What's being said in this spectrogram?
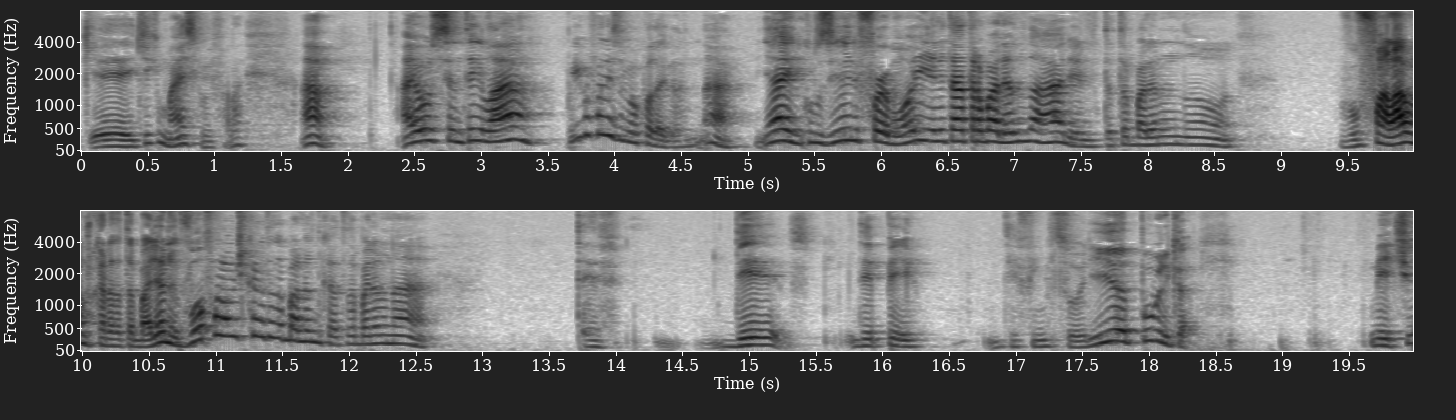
que, que mais que eu ia falar? Ah, aí eu sentei lá. Por que eu falei isso pro meu colega? Ah, e aí, inclusive ele formou e ele tá trabalhando na área. Ele tá trabalhando no. Vou falar onde o cara tá trabalhando? Vou falar onde o cara tá trabalhando. O cara tá trabalhando na. D, DP Defensoria Pública. Meti.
